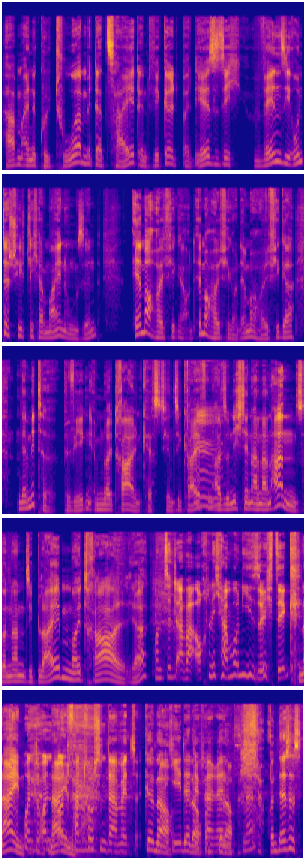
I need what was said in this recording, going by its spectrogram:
haben eine Kultur mit der Zeit entwickelt, bei der sie sich, wenn sie unterschiedlicher Meinung sind, immer häufiger und immer häufiger und immer häufiger in der Mitte bewegen, im neutralen Kästchen. Sie greifen mhm. also nicht den anderen an, sondern sie bleiben neutral, ja. Und sind aber auch nicht harmoniesüchtig. Nein. Und, und, nein. und vertuschen damit genau, jede genau, Differenz. Genau. Ne? Und das ist,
